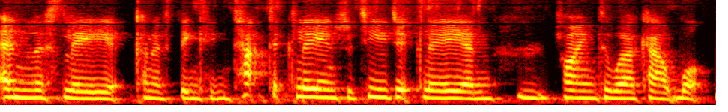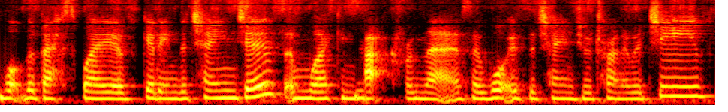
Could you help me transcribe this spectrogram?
endlessly kind of thinking tactically and strategically and mm. trying to work out what what the best way of getting the change is and working mm. back from there so what is the change you're trying to achieve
